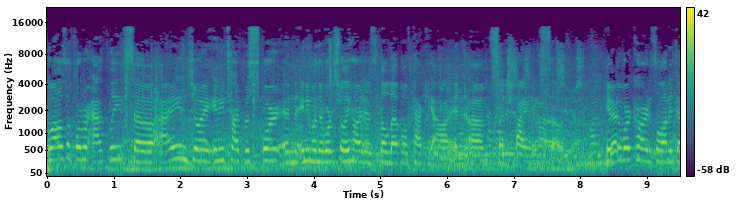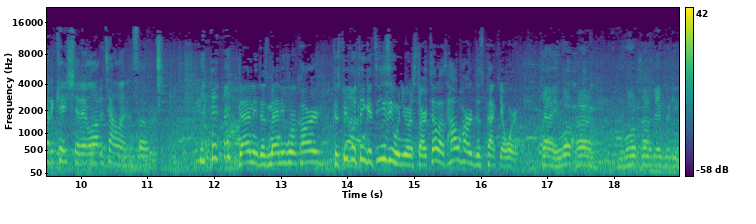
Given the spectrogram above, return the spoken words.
well, I was a former athlete, so I enjoy any type of sport and anyone that works really hard is the level of Pacquiao and um, such fighters. So, you have to work hard. It's a lot of dedication and a lot of talent. So. Danny, does Manny work hard? Because people think it's easy when you're a star. Tell us, how hard does Pacquiao work? Yeah, he works hard. He works out every day.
